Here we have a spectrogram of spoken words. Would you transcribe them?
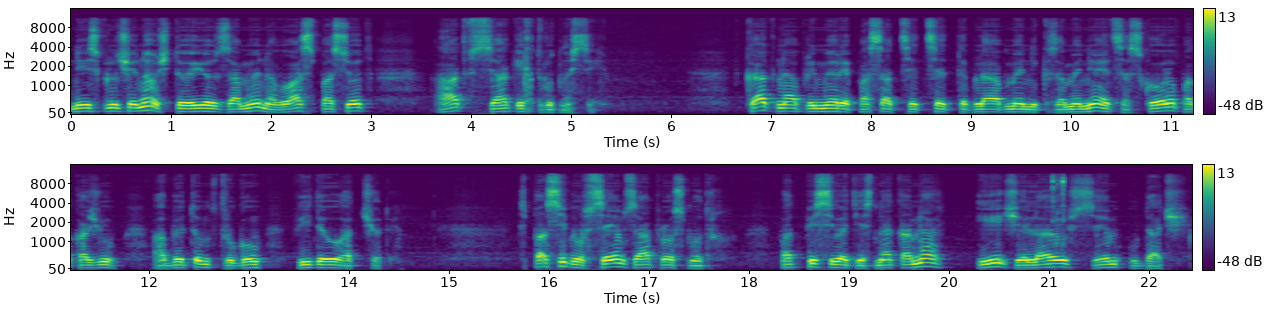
Не исключено, что ее замена вас спасет от всяких трудностей. Как на примере Passat CC теплообменник заменяется, скоро покажу об этом в другом видеоотчете. Спасибо всем за просмотр. Подписывайтесь на канал и желаю всем удачи.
